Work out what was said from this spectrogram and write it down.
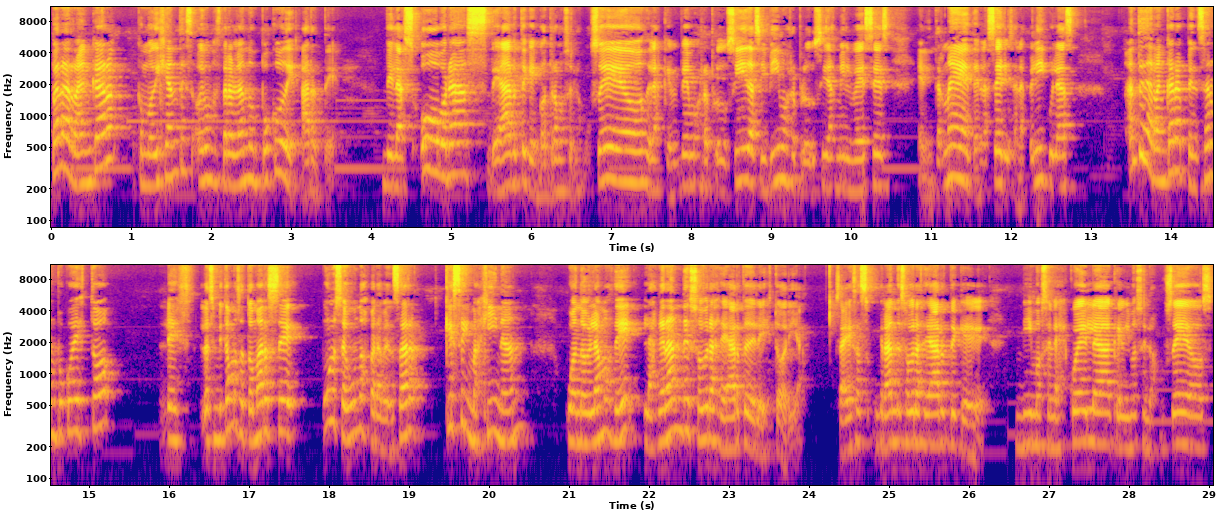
para arrancar como dije antes, hoy vamos a estar hablando un poco de arte, de las obras de arte que encontramos en los museos, de las que vemos reproducidas y vimos reproducidas mil veces en internet, en las series, en las películas. Antes de arrancar a pensar un poco esto, les invitamos a tomarse unos segundos para pensar qué se imaginan cuando hablamos de las grandes obras de arte de la historia. O sea, esas grandes obras de arte que vimos en la escuela, que vimos en los museos,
